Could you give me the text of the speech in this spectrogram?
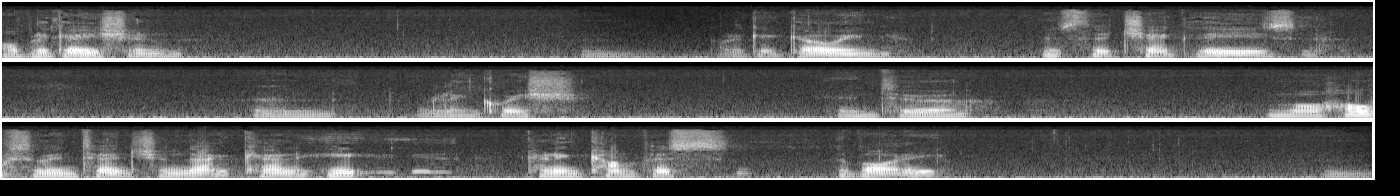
obligation, mm, got to get going is to check these and relinquish into a more wholesome intention that can e- can encompass the body. Mm.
